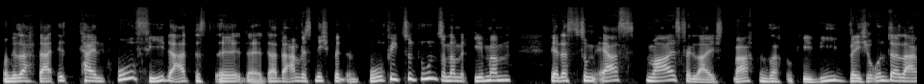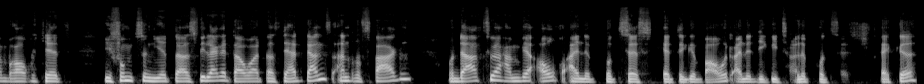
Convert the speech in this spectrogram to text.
und gesagt, da ist kein Profi, da, hat es, äh, da, da haben wir es nicht mit einem Profi zu tun, sondern mit jemandem, der das zum ersten Mal vielleicht macht und sagt, okay, wie, welche Unterlagen brauche ich jetzt, Wie funktioniert das? Wie lange dauert das? Der hat ganz andere Fragen. Und dafür haben wir auch eine Prozesskette gebaut, eine digitale Prozessstrecke,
